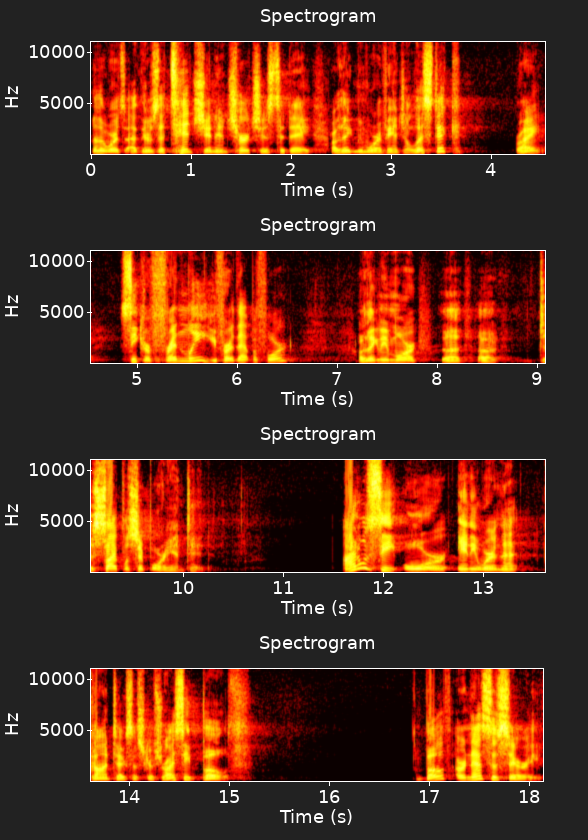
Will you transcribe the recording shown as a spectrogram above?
In other words, uh, there's a tension in churches today. Are they going to be more evangelistic, right? Seeker friendly? You've heard that before? Or are they going to be more uh, uh, discipleship oriented? I don't see or anywhere in that context of Scripture. I see both. Both are necessary.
